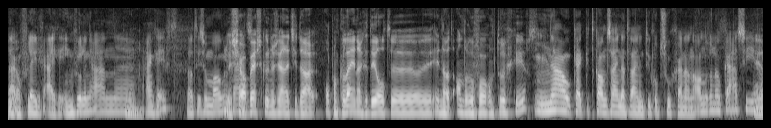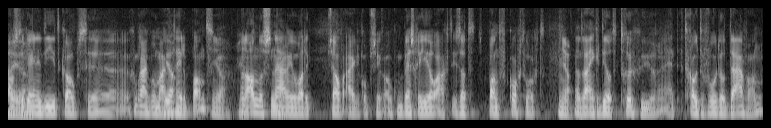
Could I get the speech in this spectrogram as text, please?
daar een volledig eigen invulling aan, uh, geeft. Dat is een mogelijkheid. Dus het zou best kunnen zijn dat je daar op een kleiner gedeelte in een wat andere vorm terugkeert? Nou, kijk, het kan zijn dat wij natuurlijk op zoek gaan naar een andere locatie. Als degene die het koopt gebruik wil maken van het hele pand. Een ander scenario wat ik zelf eigenlijk op zich ook best reëel acht, is dat het pand verkocht wordt. Ja. Dat wij een gedeelte terughuren. En het, grote voordeel daarvan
